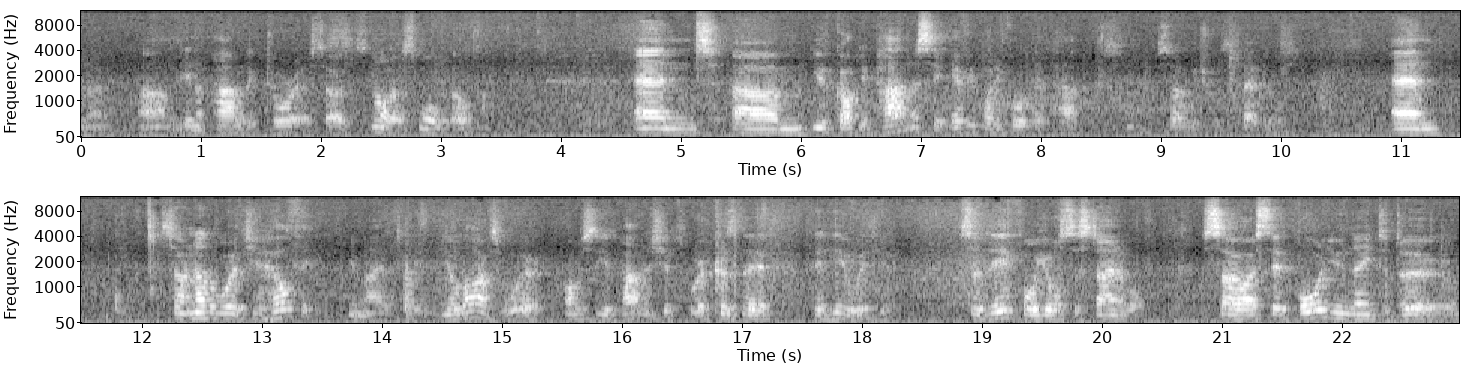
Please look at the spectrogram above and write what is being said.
you know, um, in a part of Victoria, so it's not a small development. And um, you've got your partners here. Everybody brought their know, so which was fabulous. And so, in other words, you're healthy. You made it. Your lives work. Obviously, your partnerships work because they're they're here with you. So therefore, you're sustainable. So I said, all you need to do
